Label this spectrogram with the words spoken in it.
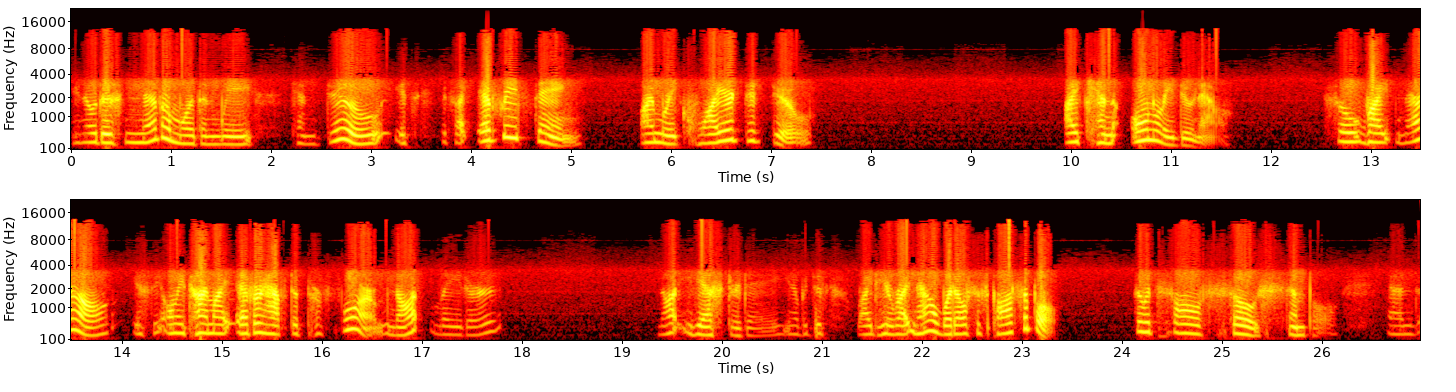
You know, there's never more than we can do. It's it's like everything I'm required to do I can only do now. So right now is the only time I ever have to perform, not later, not yesterday, you know, but just right here, right now, what else is possible? So it's all so simple. And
